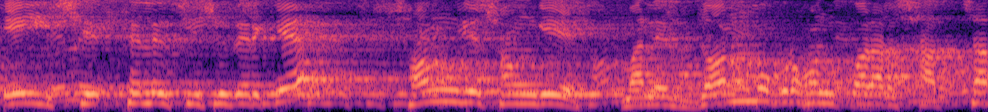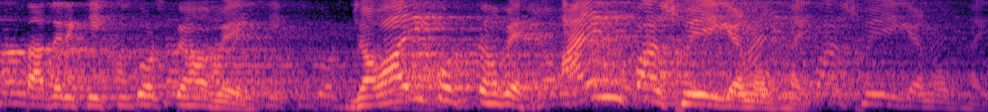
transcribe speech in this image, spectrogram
এই ছেলে শিশুদেরকে সঙ্গে সঙ্গে মানে জন্মগ্রহণ করার সাথ সাথ তাদেরকে কি করতে হবে? জবাই করতে হবে। আইন পাশ হয়ে গেল ভাই হয়ে গেল ভাই।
